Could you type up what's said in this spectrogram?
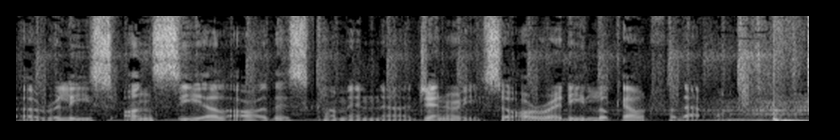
a release on CLR this coming uh, January. So already look out for that one.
